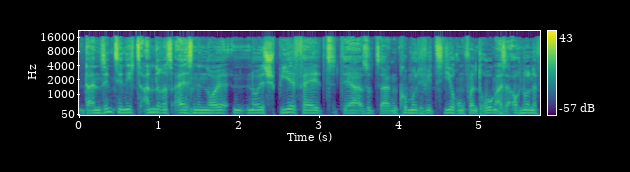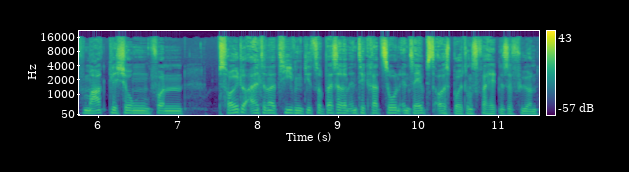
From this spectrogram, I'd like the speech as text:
dann sind sie nichts anderes als ein, neu, ein neues Spielfeld der sozusagen Kommodifizierung von Drogen, also auch nur eine Vermarktlichung von Pseudo-Alternativen, die zur besseren Integration in Selbstausbeutungsverhältnisse führen.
